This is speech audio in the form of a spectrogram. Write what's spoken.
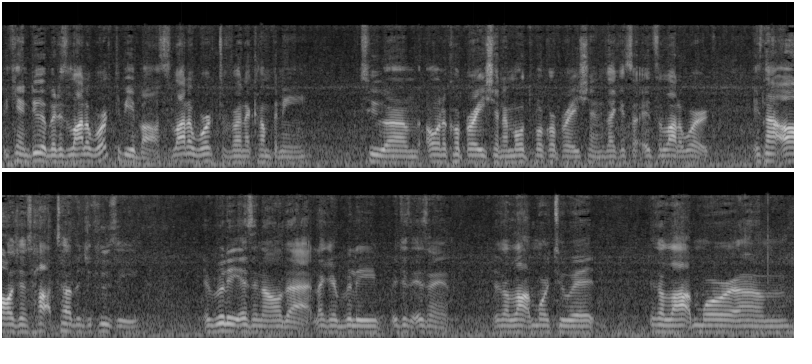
we can't do it but it's a lot of work to be a boss it's a lot of work to run a company to um, own a corporation or multiple corporations. Like it's a, it's a lot of work. It's not all just hot tub and jacuzzi. It really isn't all that. Like it really, it just isn't. There's a lot more to it. There's a lot more um,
